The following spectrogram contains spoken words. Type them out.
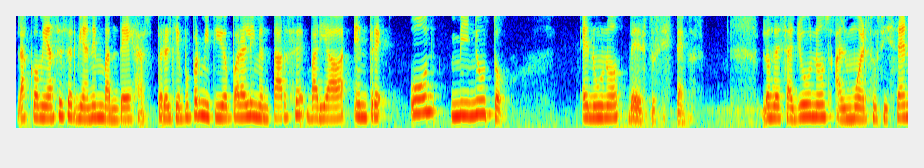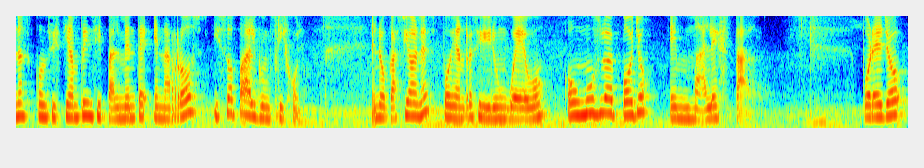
Las comidas se servían en bandejas, pero el tiempo permitido para alimentarse variaba entre un minuto en uno de estos sistemas. Los desayunos, almuerzos y cenas consistían principalmente en arroz y sopa de algún frijol. En ocasiones podían recibir un huevo o un muslo de pollo en mal estado. Por ello,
